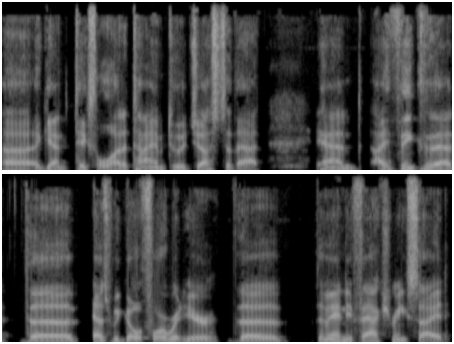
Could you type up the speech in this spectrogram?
Uh, again, takes a lot of time to adjust to that. And I think that the as we go forward here, the the manufacturing side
